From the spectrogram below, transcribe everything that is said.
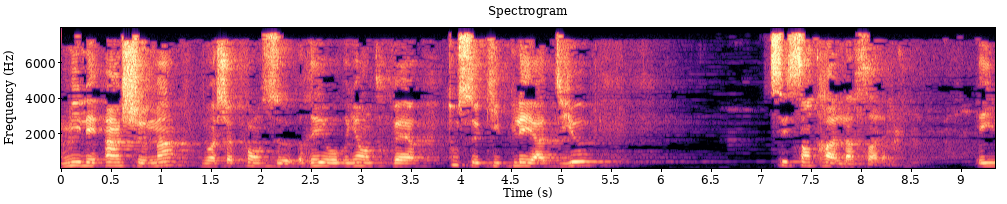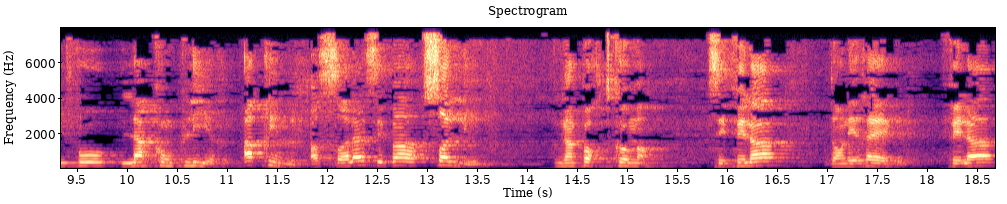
mille et un chemins. Nous, à chaque fois, on se réoriente vers tout ce qui plaît à Dieu. C'est central la salat. Et il faut l'accomplir. Aqim, as-salat, c'est pas salli, n'importe comment. C'est fait là dans les règles. Fais-la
